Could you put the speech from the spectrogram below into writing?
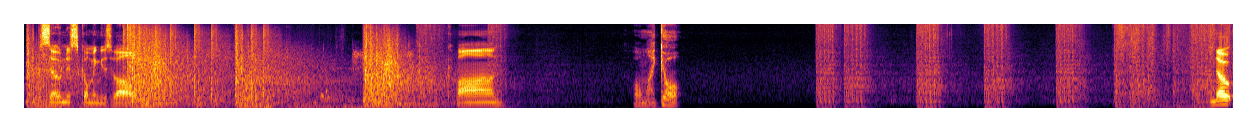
The zone is coming as well. Come on. Oh my god. Nope.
